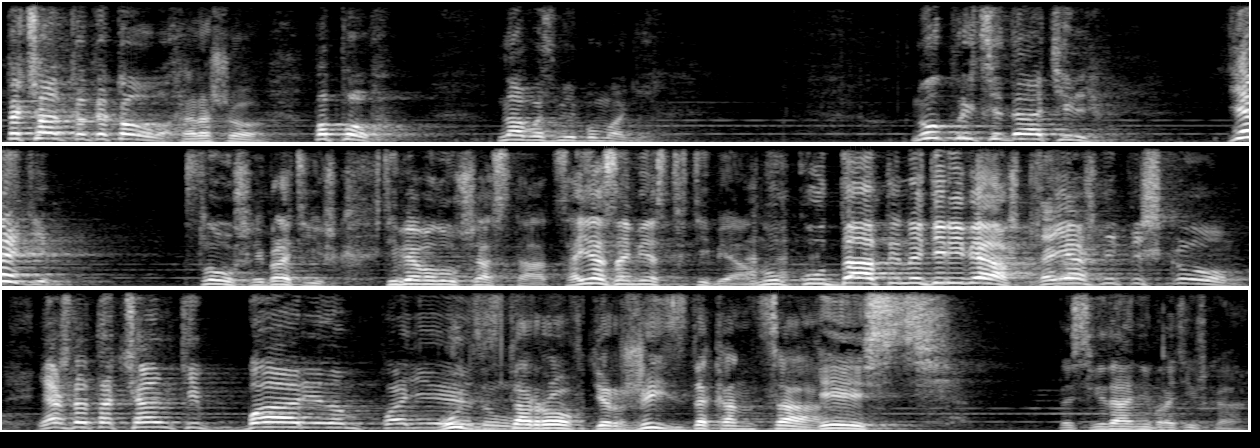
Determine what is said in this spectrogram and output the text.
тачанка готова. Хорошо. Попов, на, возьми бумаги. Ну, председатель, едем. Слушай, братишка, тебе бы лучше остаться, а я за место тебя. Ну, куда ты на деревяшке? Да я ж не пешком, я ж на тачанке барином поеду. Будь здоров, держись до конца. Есть. До свидания, братишка.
